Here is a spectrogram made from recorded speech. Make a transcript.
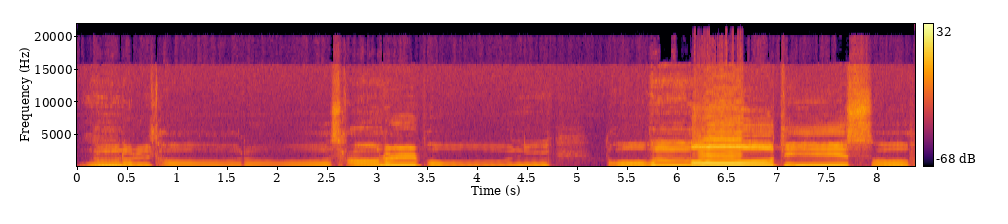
눈을 들어 산을 보니 또못 있어나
